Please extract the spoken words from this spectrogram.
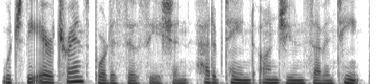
which the Air Transport Association had obtained on June 17th.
